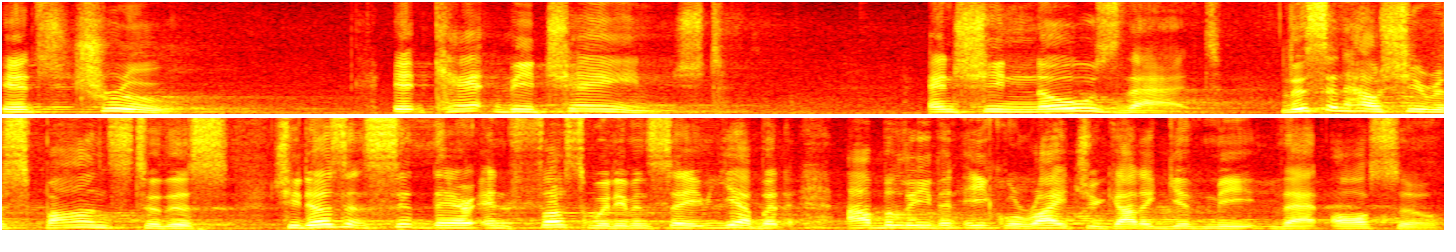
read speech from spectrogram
It's true. It can't be changed. And she knows that. Listen how she responds to this. She doesn't sit there and fuss with him and say, Yeah, but I believe in equal rights. You got to give me that also.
